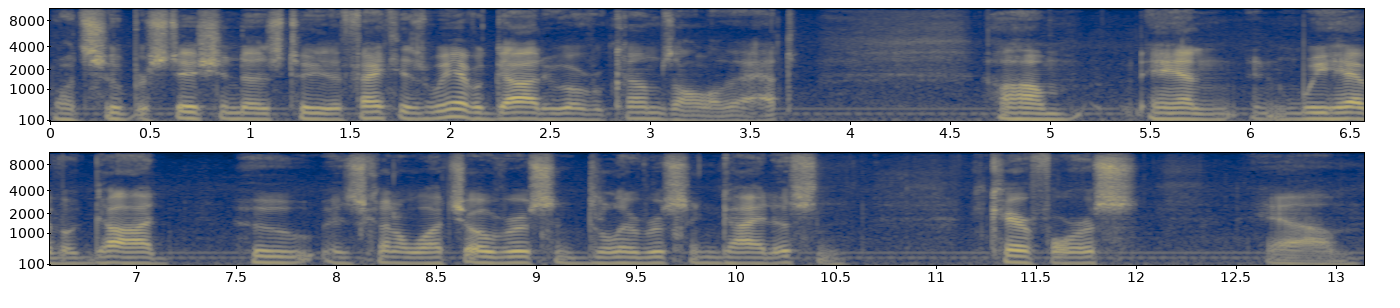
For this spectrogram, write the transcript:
what superstition does to you. The fact is, we have a God who overcomes all of that. Um, and, and we have a God who is going to watch over us and deliver us and guide us and care for us. Um,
